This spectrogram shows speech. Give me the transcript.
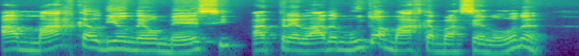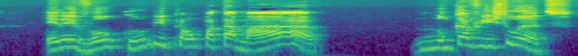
a marca Lionel Messi, atrelada muito à marca Barcelona, elevou o clube para um patamar nunca visto antes.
